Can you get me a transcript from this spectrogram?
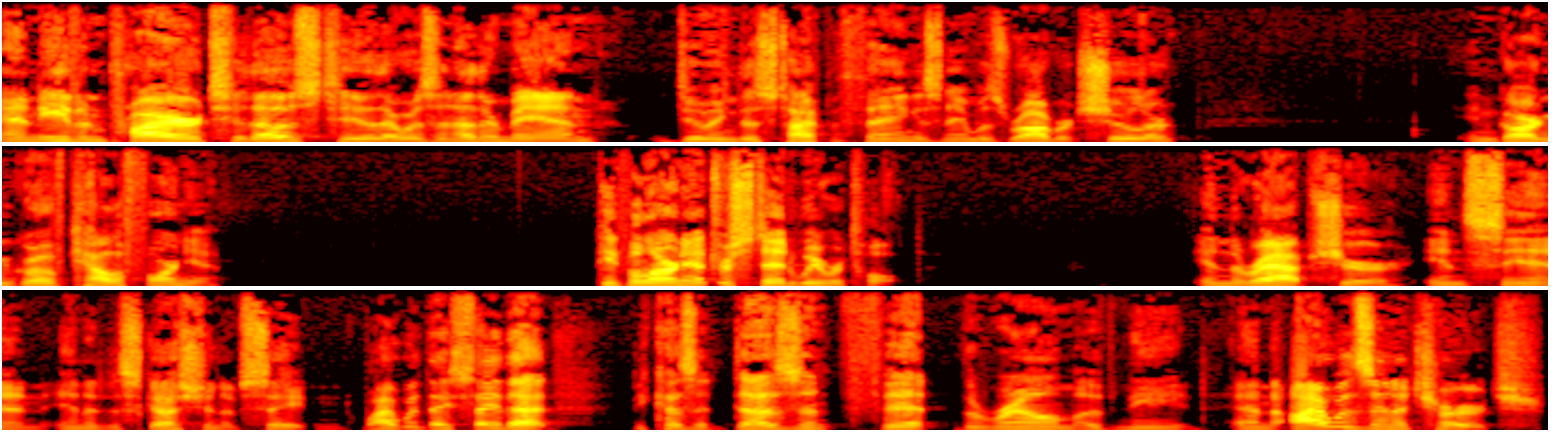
And even prior to those two, there was another man doing this type of thing. His name was Robert Schuller in Garden Grove, California. People aren't interested, we were told in the rapture, in sin, in a discussion of Satan. Why would they say that? Because it doesn't fit the realm of need. And I was in a church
